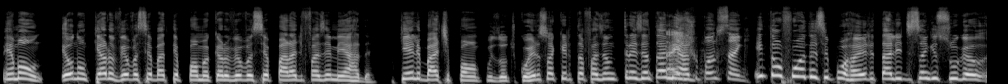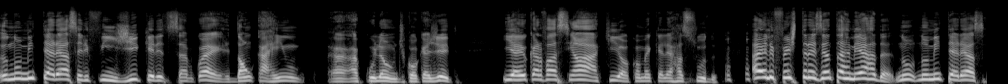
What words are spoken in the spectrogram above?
Meu irmão, eu não quero ver você bater palma, eu quero ver você parar de fazer merda. Porque ele bate palma pros outros correrem, só que ele tá fazendo 300 Tá merda. chupando sangue. Então foda-se, porra. Ele tá ali de sanguessuga. Eu, eu não me interessa ele fingir que ele, sabe qual é? Ele dá um carrinho a, a culhão de qualquer jeito. E aí o cara fala assim, ah, aqui, ó, como é que ele é raçudo. aí ele fez 300 merda. Não, não me interessa.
